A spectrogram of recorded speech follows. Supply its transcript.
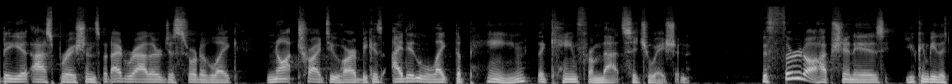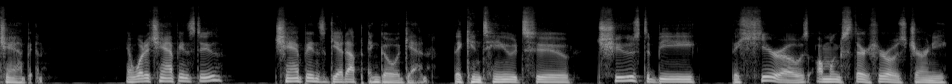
big aspirations, but I'd rather just sort of like not try too hard because I didn't like the pain that came from that situation. The third option is you can be the champion. And what do champions do? Champions get up and go again. They continue to choose to be the heroes amongst their hero's journey.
